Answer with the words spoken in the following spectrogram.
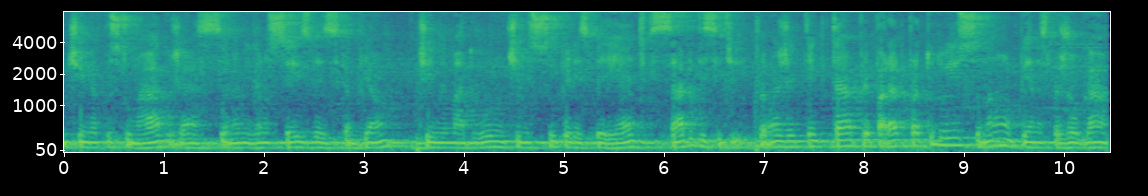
um time acostumado, já, se eu não me engano, seis vezes campeão, um time maduro, um time super experiente que sabe decidir. Então a gente tem que estar preparado para tudo isso, não apenas para jogar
